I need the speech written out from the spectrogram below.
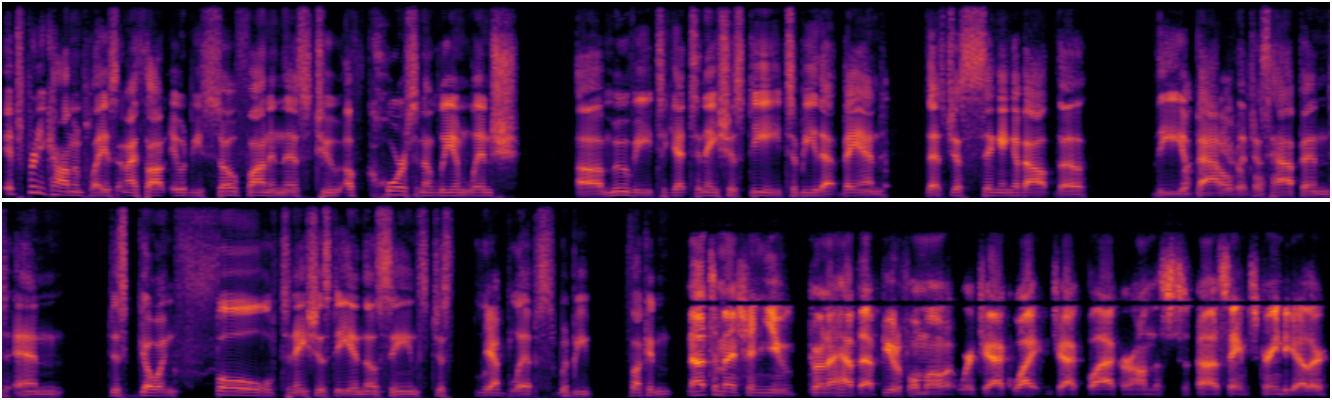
it's pretty commonplace and i thought it would be so fun in this to of course in a liam lynch uh, movie to get tenacious d to be that band that's just singing about the the Fucking battle that just happened and just going full Tenacious D in those scenes, just little Yep. blips would be fucking. Not to mention you going to have that beautiful moment where Jack White and Jack Black are on the uh, same screen together.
